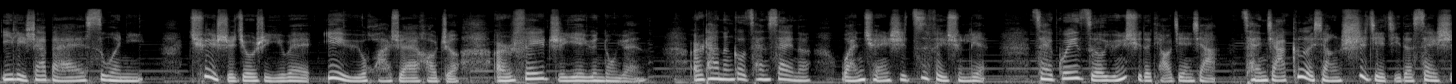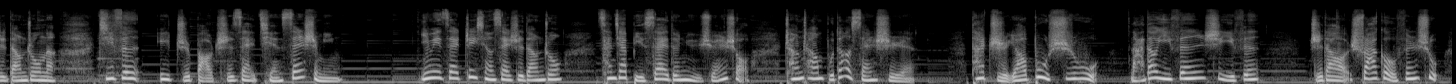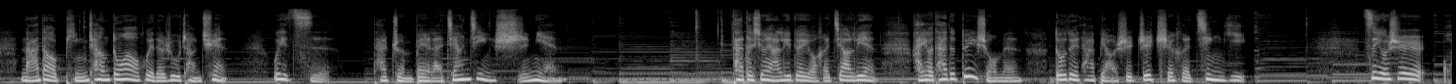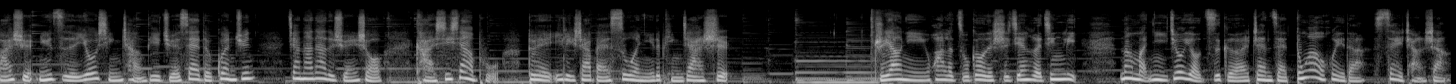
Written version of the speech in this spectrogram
伊丽莎白·斯沃尼确实就是一位业余滑雪爱好者，而非职业运动员。而她能够参赛呢，完全是自费训练，在规则允许的条件下，参加各项世界级的赛事当中呢，积分一直保持在前三十名。因为在这项赛事当中，参加比赛的女选手常常不到三十人，她只要不失误，拿到一分是一分，直到刷够分数，拿到平昌冬奥会的入场券。为此，她准备了将近十年。她的匈牙利队友和教练，还有她的对手们，都对她表示支持和敬意。自由式滑雪女子 U 型场地决赛的冠军，加拿大的选手卡西夏普对伊丽莎白·斯沃尼的评价是：只要你花了足够的时间和精力，那么你就有资格站在冬奥会的赛场上。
